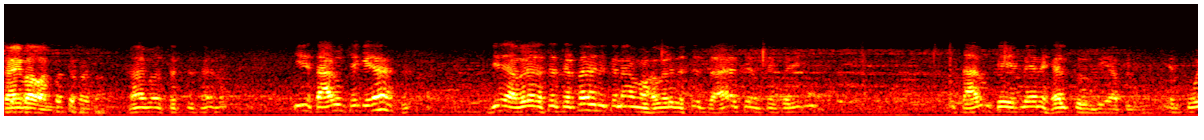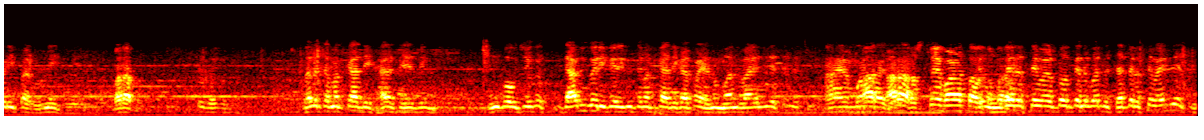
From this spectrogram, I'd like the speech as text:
સાંઈ સાહેબ. એ સારું છે કે જે હવે રસ્તે ચડતા હોય ને તેના હવે રસ્તે જાય છે તે કરી સારું છે એટલે એને હેલ્પ કરવું જોઈએ આપણે. એને તોડી પાડવું નહીં જોઈએ. બરાબર. ભલે ચમત્કાર દેખાય છે હું કઉ છું કે જાદુગરી કરીને ચમત્કાર દેખાય પણ એનું મન વાળી દેશે રસ્તે વાળતા રસ્તે વાળતો તેને બદલે છત રસ્તે વાળી દેશે.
